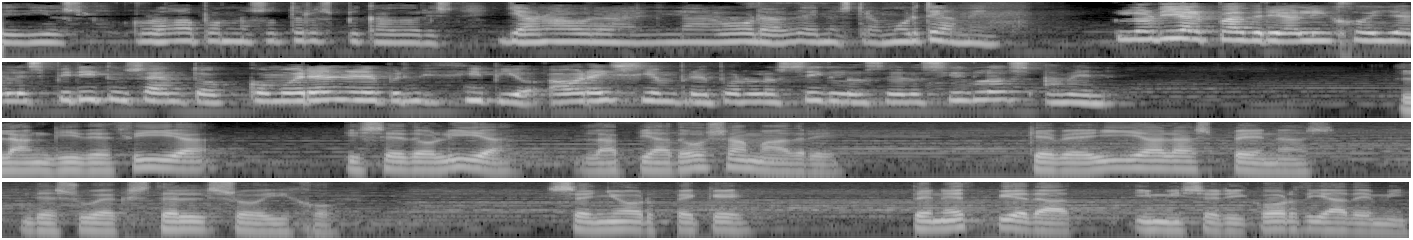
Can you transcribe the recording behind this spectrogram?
Dios, ruega por nosotros pecadores, ya ahora en la hora de nuestra muerte. Amén. Gloria al Padre, al Hijo y al Espíritu Santo, como era en el principio, ahora y siempre, por los siglos de los siglos. Amén. Languidecía y se dolía la piadosa Madre, que veía las penas de su excelso Hijo. Señor, pequé, tened piedad y misericordia de mí.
